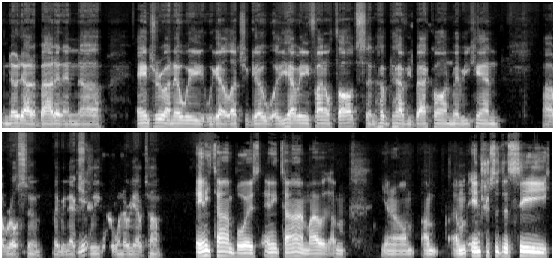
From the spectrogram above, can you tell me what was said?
No doubt about it. And uh, Andrew, I know we we got to let you go. Will you have any final thoughts? And hope to have you back on. Maybe you can uh, real soon, maybe next yeah. week or whenever you have time. Anytime, boys. Anytime. I, I'm, you know, I'm I'm I'm interested to see,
